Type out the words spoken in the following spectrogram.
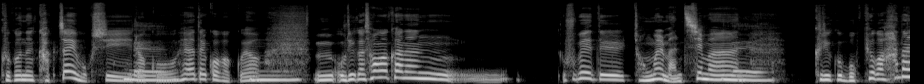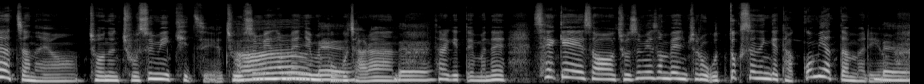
그거는 각자의 몫이라고 네. 해야 될 것 같고요. 음. 음, 우리가 성악하는 후배들 정말 많지만 네. 그리고 목표가 하나였잖아요. 저는 조수미 키즈예요. 조수미 아, 선배님을 네. 보고 자란 네. 살기 때문에 세계에서 조수미 선배님처럼 우뚝 쓰는 게 다 꿈이었단 말이에요. 네.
